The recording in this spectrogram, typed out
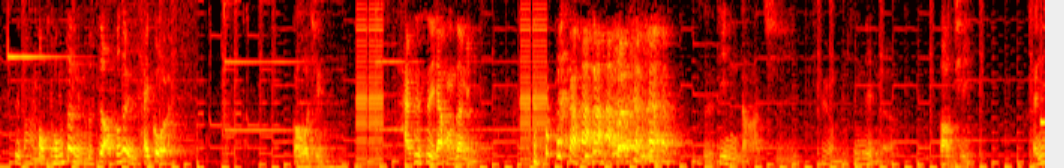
四棒哦，彭正明不是哦，彭正明猜过了。高国庆，还是试一下彭正明，指定打旗，是我们经典的，放弃。陈杰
